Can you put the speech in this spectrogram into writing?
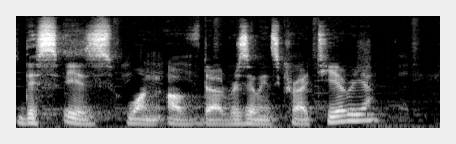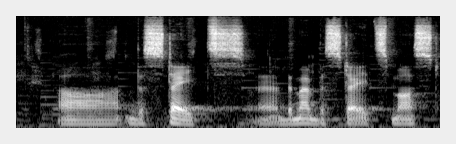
this is one of the resilience criteria. Uh, the states, uh, the member states must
